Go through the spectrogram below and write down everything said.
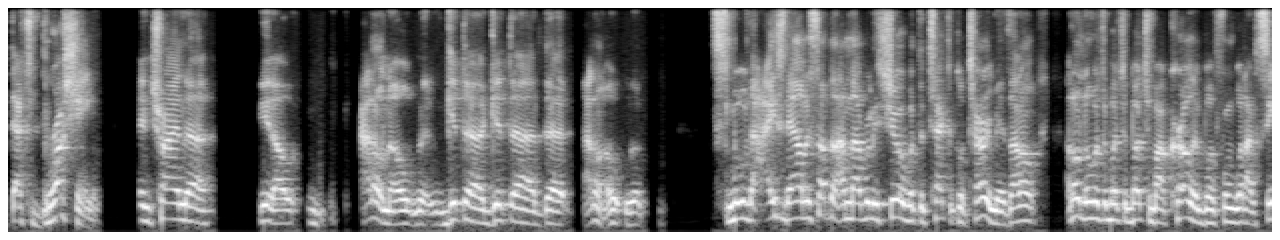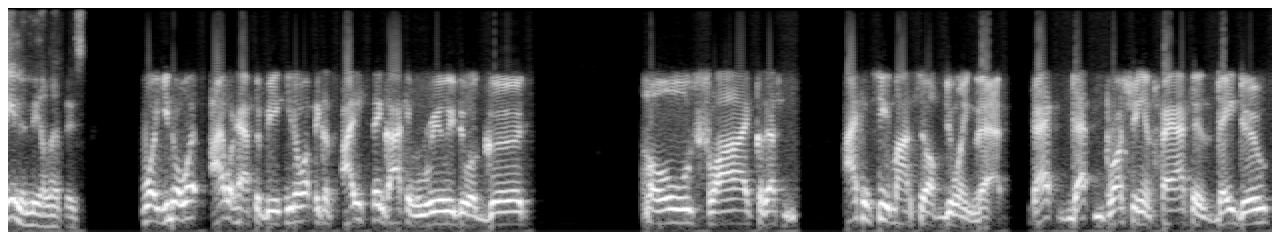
that's brushing and trying to, you know, I don't know, get the get the the I don't know, smooth the ice down or something. I'm not really sure what the technical term is. I don't I don't know much much much about curling, but from what I've seen in the Olympics. Well, you know what? I would have to be. You know what? Because I think I can really do a good pose slide. Because that's I can see myself doing that. That that brushing as fast as they do.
